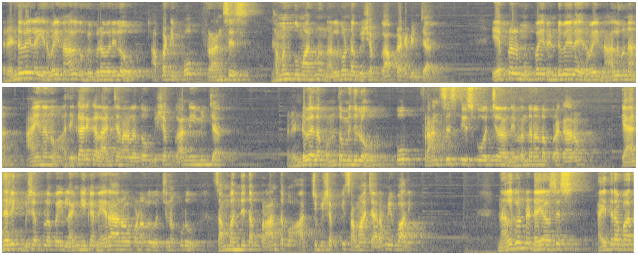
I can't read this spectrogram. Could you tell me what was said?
రెండు వేల ఇరవై నాలుగు ఫిబ్రవరిలో అప్పటి పోప్ ఫ్రాన్సిస్ ధమన్ కుమార్ను నల్గొండ బిషప్గా ప్రకటించారు. ఏప్రిల్ ముప్పై రెండు వేల ఇరవై నాలుగున ఆయనను అధికారిక లాంఛనాలతో బిషప్గా నియమించారు. రెండు వేల పంతొమ్మిదిలో పోప్ ఫ్రాన్సిస్ తీసుకువచ్చిన నిబంధనల ప్రకారం క్యాథలిక్ బిషప్లపై లైంగిక నేరారోపణలు వచ్చినప్పుడు సంబంధిత ప్రాంతపు ఆర్చ్ బిషప్కి సమాచారం ఇవ్వాలి. నల్గొండ డయోసిస్ హైదరాబాద్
